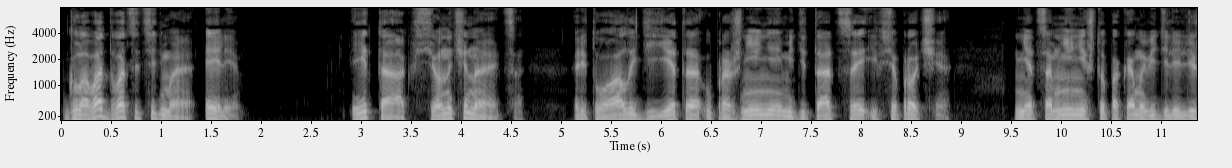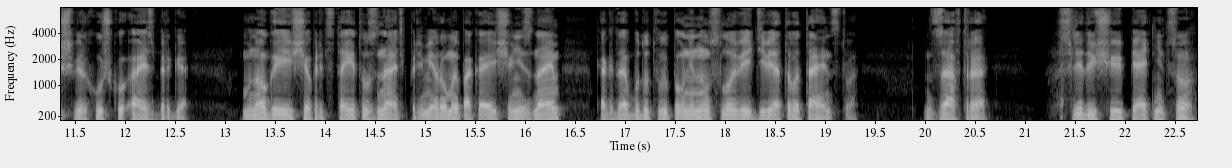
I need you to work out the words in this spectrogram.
Глава 27. Элли. Итак, все начинается. Ритуалы, диета, упражнения, медитация и все прочее. Нет сомнений, что пока мы видели лишь верхушку айсберга. Многое еще предстоит узнать. К примеру, мы пока еще не знаем, когда будут выполнены условия девятого таинства. Завтра, в следующую пятницу,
